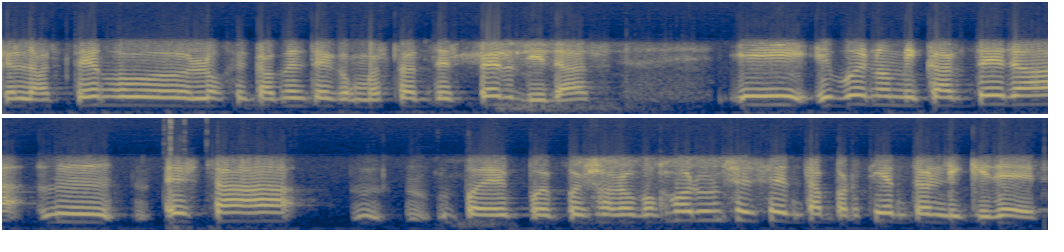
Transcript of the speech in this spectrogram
que las tengo lógicamente con bastantes pérdidas. Y, bueno, mi cartera mm, está mm, pues, pues, pues, a lo mejor un 60% en liquidez.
